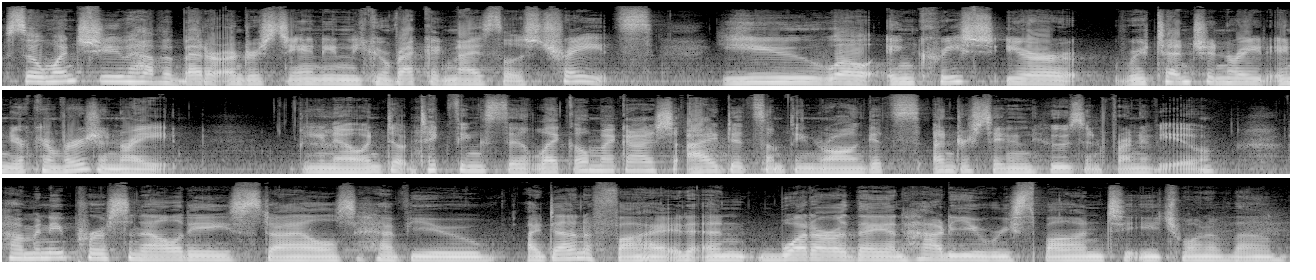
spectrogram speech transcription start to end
So once you have a better understanding, you can recognize those traits. You will increase your retention rate and your conversion rate you know, and don't take things to like, oh my gosh, I did something wrong. It's understanding who's in front of you. How many personality styles have you identified, and what are they, and how do you respond to each one of them?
